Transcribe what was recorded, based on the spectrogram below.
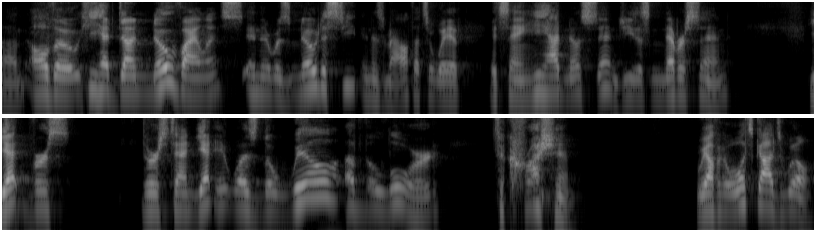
Um, although he had done no violence and there was no deceit in his mouth, that's a way of it's saying he had no sin. Jesus never sinned. Yet, verse, verse 10, yet it was the will of the Lord to crush him. We often go, well, what's God's will?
